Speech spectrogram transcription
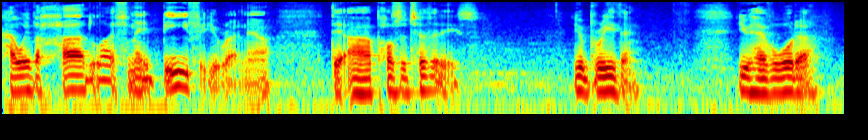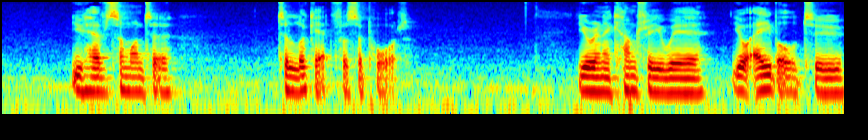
however hard life may be for you right now, there are positivities. You're breathing, you have water, you have someone to, to look at for support. You're in a country where you're able to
